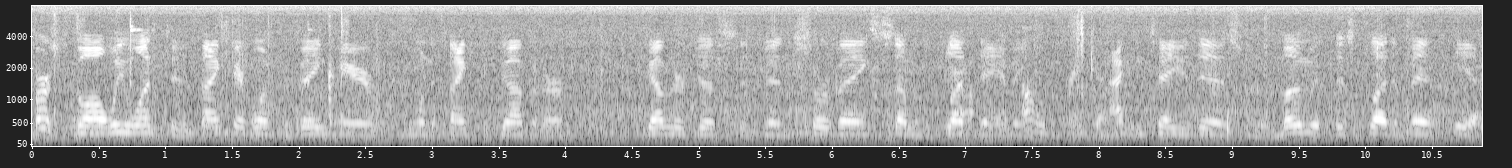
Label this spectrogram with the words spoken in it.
first of all, we want to thank everyone for being here. We want to thank the governor. The governor just has been surveying some of the flood damage. Oh. I can tell you this, from the moment this flood event hit,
